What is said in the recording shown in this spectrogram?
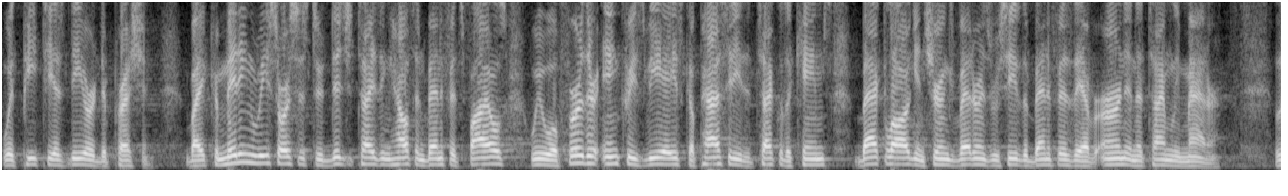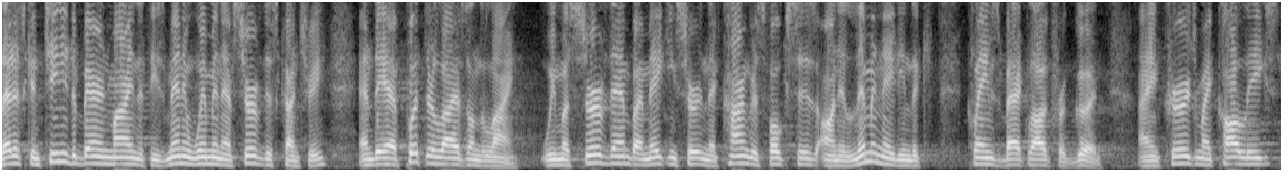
with PTSD or depression. By committing resources to digitizing health and benefits files, we will further increase VA's capacity to tackle the claims backlog, ensuring veterans receive the benefits they have earned in a timely manner. Let us continue to bear in mind that these men and women have served this country, and they have put their lives on the line. We must serve them by making certain that Congress focuses on eliminating the claims backlog for good. I encourage my colleagues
